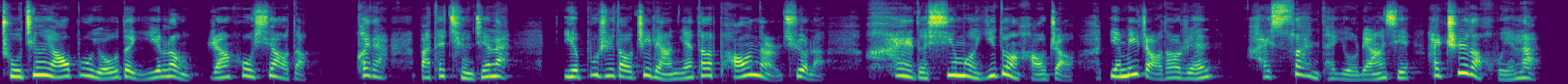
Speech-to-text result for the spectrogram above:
楚清瑶不由得一愣，然后笑道：“快点把他请进来。也不知道这两年他跑哪儿去了，害得西莫一顿好找，也没找到人，还算他有良心，还知道回来。”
